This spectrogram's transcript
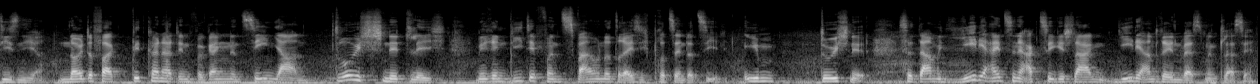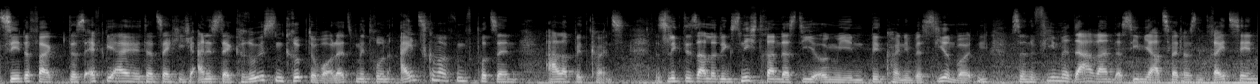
Diesen hier. Neunter Fakt: Bitcoin hat in den vergangenen 10 Jahren durchschnittlich eine Rendite von 230% erzielt. Im Durchschnitt. Es hat damit jede einzelne Aktie geschlagen, jede andere Investmentklasse. Zehnter Fakt, das FBI hat tatsächlich eines der größten Krypto-Wallets mit rund 1,5% aller Bitcoins. Das liegt jetzt allerdings nicht daran, dass die irgendwie in Bitcoin investieren wollten, sondern vielmehr daran, dass sie im Jahr 2013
